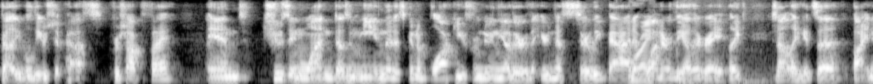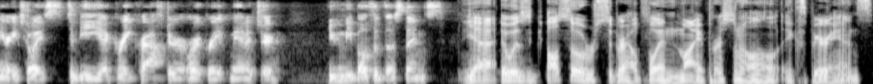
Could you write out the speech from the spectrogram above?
valuable leadership paths for Shopify and choosing one doesn't mean that it's going to block you from doing the other, or that you're necessarily bad right. at one or the other, right? Like it's not like it's a binary choice to be a great crafter or a great manager. You can be both of those things. Yeah, it was also super helpful in my personal experience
